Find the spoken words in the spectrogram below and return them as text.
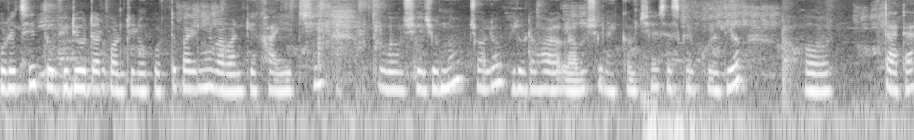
করেছি, তো ভিডিওটা আর কন্টিনিউ করতে পারিনি, বাবানকে খাইয়েছি, তো সেই জন্য চলো ভিডিওটা ভালো লাগলে অবশ্যই লাইক কমেন্ট শেয়ার সাবস্ক্রাইব করে দিও। ও, টাটা।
